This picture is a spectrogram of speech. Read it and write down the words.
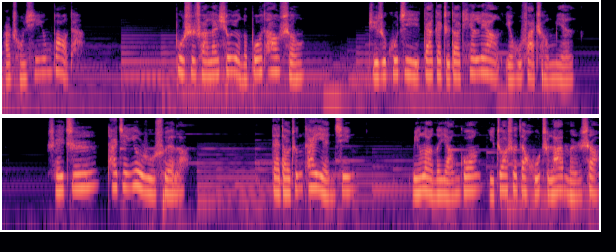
而重新拥抱他。不时传来汹涌的波涛声，橘子估计大概直到天亮也无法成眠，谁知他竟又入睡了。待到睁开眼睛，明朗的阳光已照射在胡纸拉门上。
